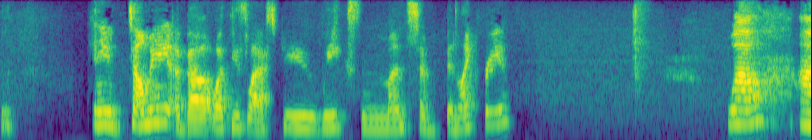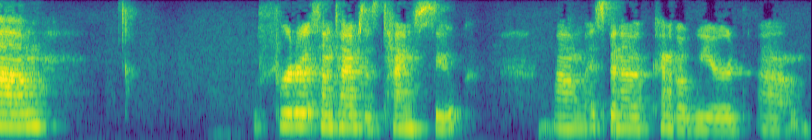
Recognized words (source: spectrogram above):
Can you tell me about what these last few weeks and months have been like for you? Well, um, refer to it sometimes as time soup. Um, it's been a kind of a weird. Um,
